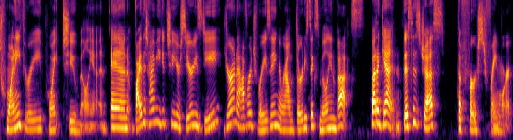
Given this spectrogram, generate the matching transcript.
23.2 million. And by the time you get to your Series D, you're on average raising around 36 million bucks. But again, this is just the first framework.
